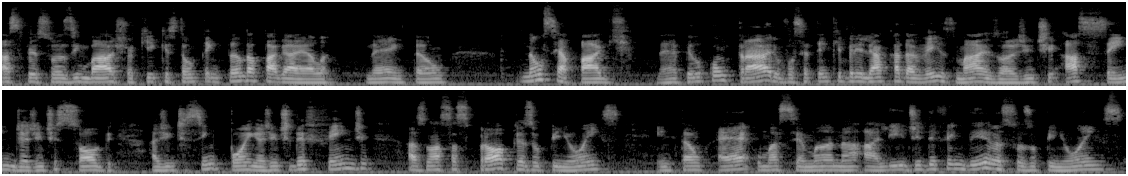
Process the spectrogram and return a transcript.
as pessoas embaixo aqui que estão tentando apagar ela, né? Então, não se apague, né? Pelo contrário, você tem que brilhar cada vez mais, ó. A gente acende, a gente sobe, a gente se impõe, a gente defende as nossas próprias opiniões. Então, é uma semana ali de defender as suas opiniões,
